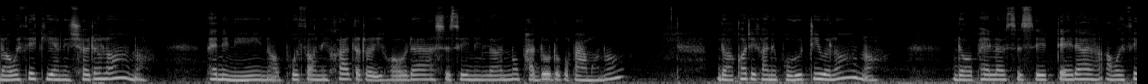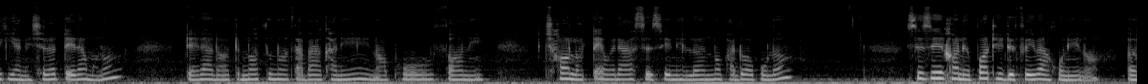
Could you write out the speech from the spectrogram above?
ဒေါ်ဝဲစစ်ကီယနေချော်တော့လောနော်ဖဲနေနေနော်ဖိုးစောနေခါတရီဟောတာစစ်စစ်နေလဲနော်ဖတ်တော့တော့ပါမနော်ဒေါ်ခေါတိခါနေဖိုးတီဝဲလောနော်ဒေါ်ဖဲလဲစစ်စစ်တဲတာအဝဲစစ်ကီယနေချော်တဲတာမနော် တဲတာတော့တနောစုနောသဘာခါနေနော်ဖိုးစောနေချောလောတဲဝဲတာစစ်စစ်နေလဲနော်ဖတ်တော့ဘူးလောစစ်စစ်ခါနေပေါ်တီဒဖေးပါခုနေနော်အဲ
